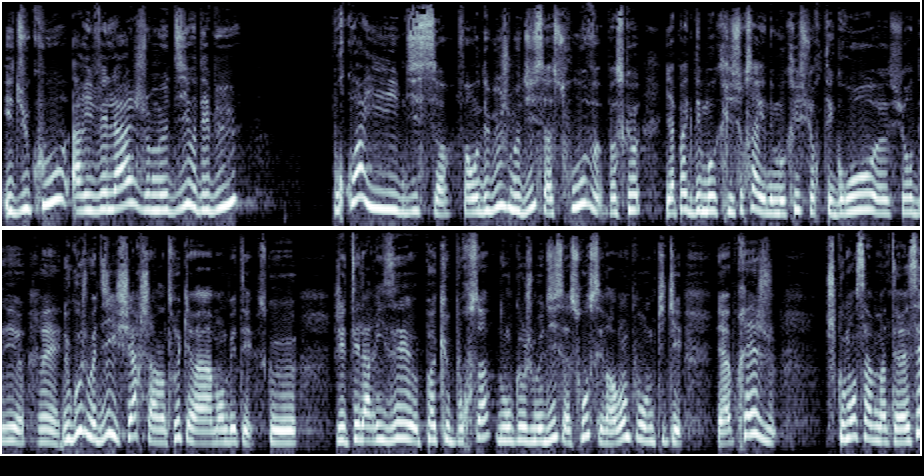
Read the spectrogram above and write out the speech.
Et du coup, arrivé là, je me dis au début, pourquoi ils me disent ça? Enfin, au début, je me dis, ça se trouve, parce qu'il n'y a pas que des moqueries sur ça, il y a des moqueries sur t'es gros, euh, sur des. euh, Ouais. du coup, je me dis, ils cherchent un truc à m'embêter. Parce que j'ai été larisée euh, pas que pour ça. Donc, je me dis, ça se trouve, c'est vraiment pour me piquer. Et après, je, je commence à m'intéresser.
